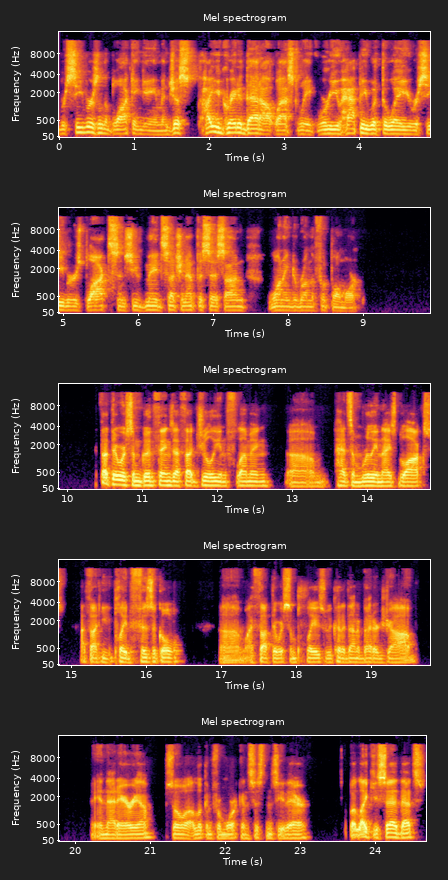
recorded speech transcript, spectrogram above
receivers in the blocking game and just how you graded that out last week. Were you happy with the way your receivers blocked since you've made such an emphasis on wanting to run the football more? Thought there were some good things. I thought Julian Fleming um, had some really nice blocks. I thought he played physical. Um, I thought there were some plays we could have done a better job in that area. So uh, looking for more consistency there. But like you said, that's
